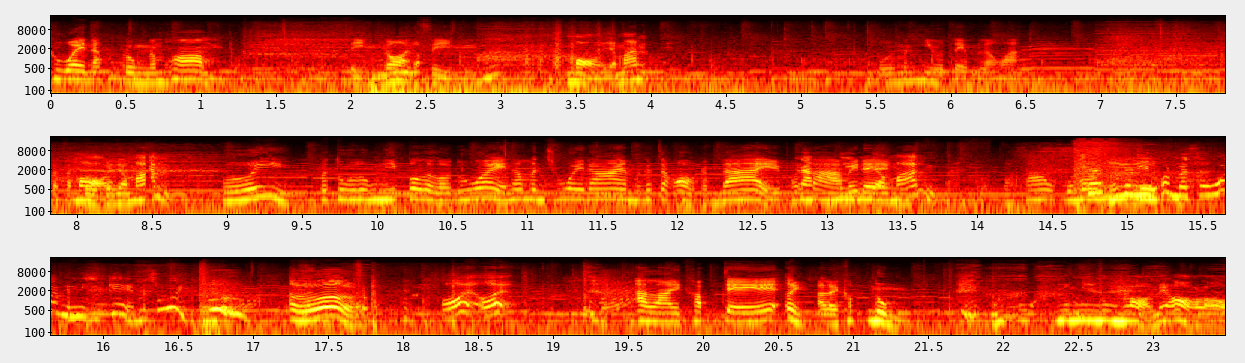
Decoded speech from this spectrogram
ช่วยนักปรุงน้ำห้อม สิงก่อนสิงหมออยามั่น โอ้ยมันฮิวเต็มแล้วอะแต่ประหมตูอก็อยามั่นเฮ้ย ประตูตรงนี้เปิดเราด้วย ถ้ามันช่วยได้มันก็จะออกกันได้เพราะนักตาวิ่ไม่งแดองย่ามั่นว้าวโอ้มันยมีคนมาช่วยมันมีอีเก๋มาช่วยเออ โอ้ยโอ้ยอะไรครับเจ๊เอ้ยอะไรครับหนุ่มอุ๊ย มันมีหนุ่มหล่อไม่ออกเหรอ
